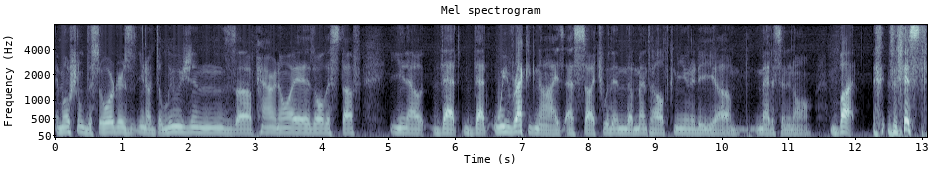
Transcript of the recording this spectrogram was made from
emotional disorders, you know, delusions, uh, paranoias, all this stuff, you know, that, that we recognize as such within the mental health community, um, medicine and all. But this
